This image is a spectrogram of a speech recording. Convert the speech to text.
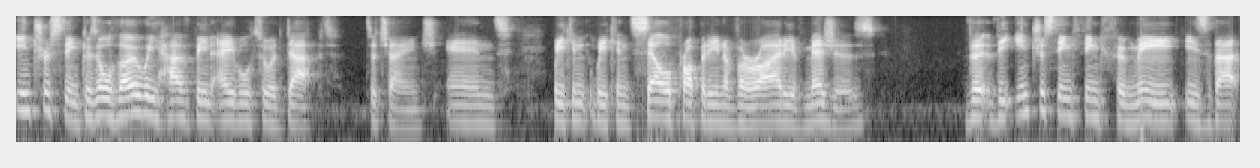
interesting because although we have been able to adapt to change and we can we can sell property in a variety of measures, the the interesting thing for me is that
